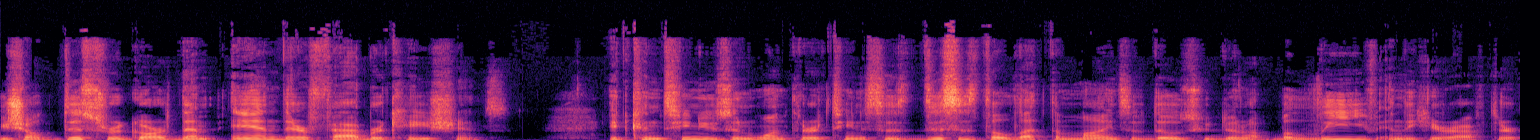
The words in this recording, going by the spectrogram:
You shall disregard them and their fabrications. It continues in 113. It says, This is to let the minds of those who do not believe in the hereafter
